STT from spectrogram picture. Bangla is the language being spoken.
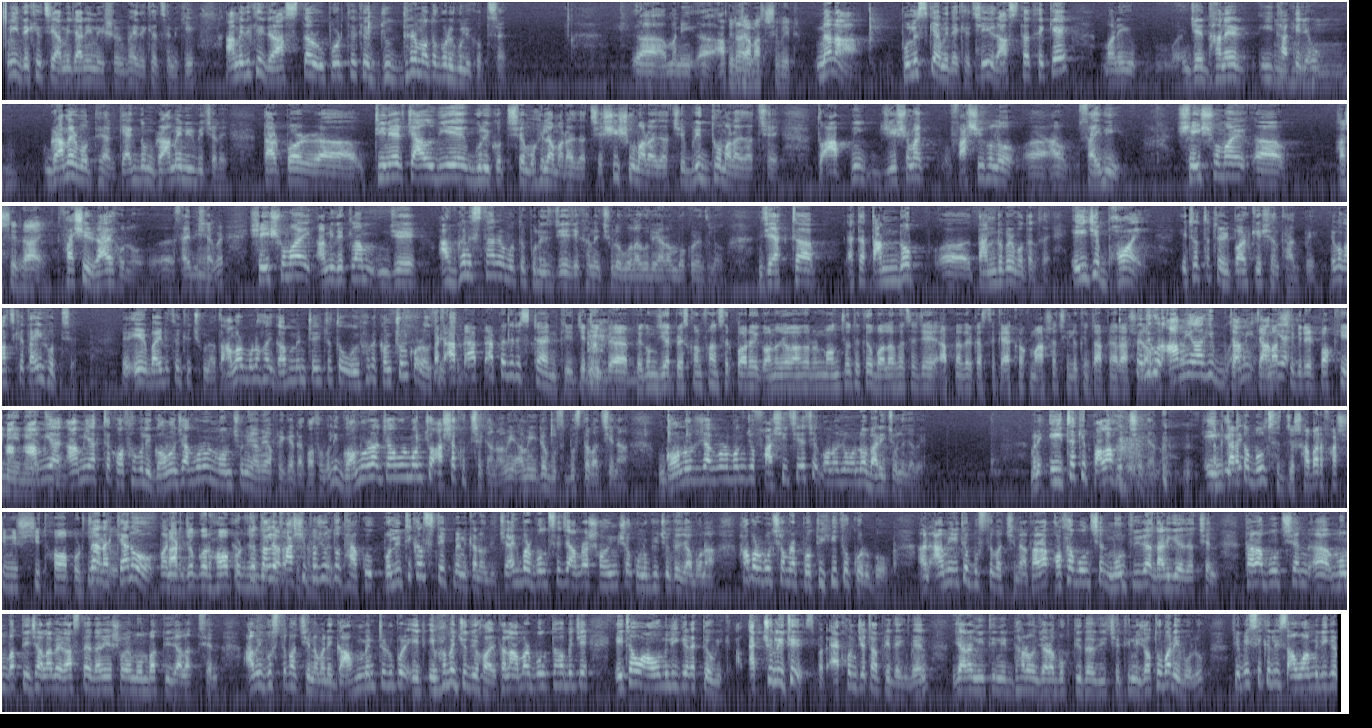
আমি দেখেছি আমি জানি না ঈশ্বর ভাই দেখেছেন কি আমি দেখি রাস্তার উপর থেকে যুদ্ধের মতো করে গুলি করছে। মানে আপনার জামাত শিবির। না না পুলিশকে আমি দেখেছি রাস্তা থেকে মানে যে ধানের ই থাকে যে গ্রামের মধ্যে আর কি একদম গ্রামে নির্বিচারে। তারপর টিনের চাল দিয়ে গুলি করছে মহিলা মারা যাচ্ছে শিশু মারা যাচ্ছে বৃদ্ধ মারা যাচ্ছে। তো আপনি যে সময় ফাঁসি হলো সাইদি সেই সময় আহ, ফাঁসির রায়। ফাঁসির রায় হলো সাইদি সাহেবের। সেই সময় আমি দেখলাম যে আফগানিস্তানের মতো পুলিশ যে যেখানে ছিল গোলাগুলি আরম্ভ করে দিল যে একটা একটা তাণ্ডব তাণ্ডবের মতো এই যে ভয় এটা তো একটা রিপার্কেশন থাকবে এবং আজকে তাই হচ্ছে। এর বাইরে তো কিছু না। তো আমার মনে হয় গভর্নমেন্ট এটা তো ওইভাবে কন্ট্রোল করা উচিত। আপনাদের স্ট্যান্ড কি? যেটি বেগম জিয়ার প্রেস কনফারেন্সের পরে গণজাগরণ মঞ্চ থেকেও বলা হয়েছে যে আপনাদের কাছ থেকে একরকম আশা ছিল কিন্তু আপনারা আসলে দেখুন আমি আগে আমি জামাত শিবিরের পক্ষেই নিয়ে আমি আমি একটা কথা বলি গণজাগরণ মঞ্চ নিয়ে আমি আপনাকে একটা কথা বলি। গণজাগরণ মঞ্চ আশা করছে কেন? আমি আমি এটা বুঝ- বুঝতে পারছি না। গণজাগরণ মঞ্চ ফাঁসি চেয়েছে গণজাগরণ বাড়ি চলে যাবে। মানে এইটাকে পালা হচ্ছে কেন? তারা তো বলছেন যে সবার ফাঁসি নিশ্চিত হওয়া পর্যন্ত না না কেন? মানে কার্যকর হওয়া পর্যন্ত তাহলে ফাঁসি পর্যন্ত থাকুক। পলিটিক্যাল স্টেটমেন্ট কেন দিচ্ছে? একবার বলছে যে আমরা সহিংস কোনো কিছুতে যাব না। আবার বলছে আমরা প্রতিহিত করব। আর আমি এটা বুঝতে পারছি না। তারা কথা বলছেন মন্ত্রীরা দাঁড়িয়ে যাচ্ছেন। তারা বলছেন মোমবাতি জ্বালাবে রাস্তায় দাঁড়িয়ে সবাই মোমবাতি জ্বালাচ্ছেন। আমি বুঝতে পারছি না মানে গভর্নমেন্টের উপর এভাবে যদি হয় তাহলে আমার বলতে হবে যে এটাও আওয়ামী লীগের একটা অ্যাকচুয়ালি ইট ইজ বাট এখন যেটা আপনি দেখবেন যারা নীতি নির্ধারণ যারা বক্তৃতা দিচ্ছে তিনি যতবারই বলুক যে বেসিক্যালি আওয়ামী লীগের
